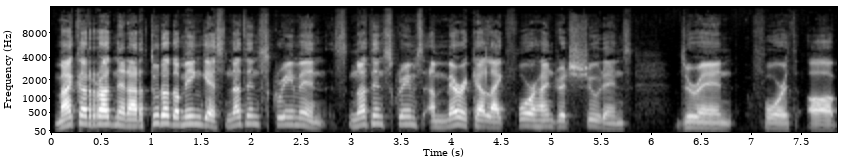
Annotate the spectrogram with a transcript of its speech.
Michael Rodner, Arturo Dominguez, nothing screaming, nothing screams America like 400 shootings during 4th of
